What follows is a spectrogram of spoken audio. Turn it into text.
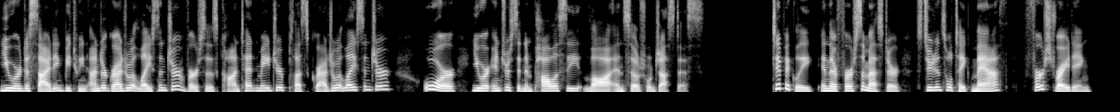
You are deciding between undergraduate licensure versus content major plus graduate licensure, or you are interested in policy, law, and social justice. Typically, in their first semester, students will take math, first writing,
